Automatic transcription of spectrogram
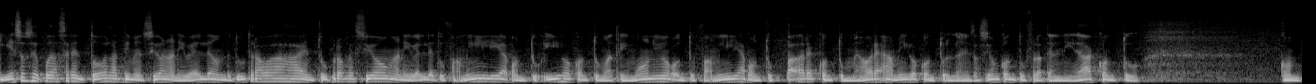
Y eso se puede hacer en todas las dimensiones, a nivel de donde tú trabajas, en tu profesión, a nivel de tu familia, con tus hijos, con tu matrimonio, con tu familia, con tus padres, con tus mejores amigos, con tu organización, con tu fraternidad, con tu con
